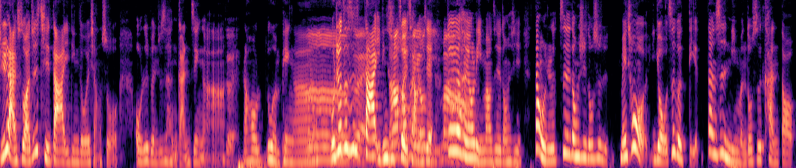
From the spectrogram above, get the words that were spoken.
举例来说啊，就是其实大家一定都会想说，哦，日本就是很干净啊，对，然后路很平啊，我觉得这是大家一定是最常见，对对，很有礼貌这些东西。但我觉得这些东西都是没错，有这个点，但是你们都是看到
